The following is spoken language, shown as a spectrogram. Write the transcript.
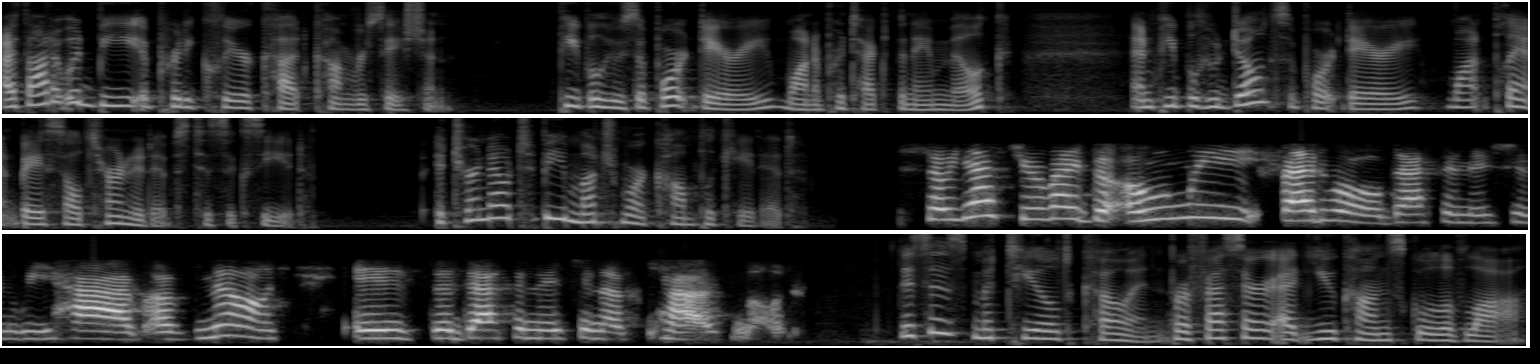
I thought it would be a pretty clear cut conversation. People who support dairy want to protect the name milk, and people who don't support dairy want plant based alternatives to succeed. It turned out to be much more complicated. So, yes, you're right. The only federal definition we have of milk is the definition of cow's milk. This is Mathilde Cohen, professor at UConn School of Law.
